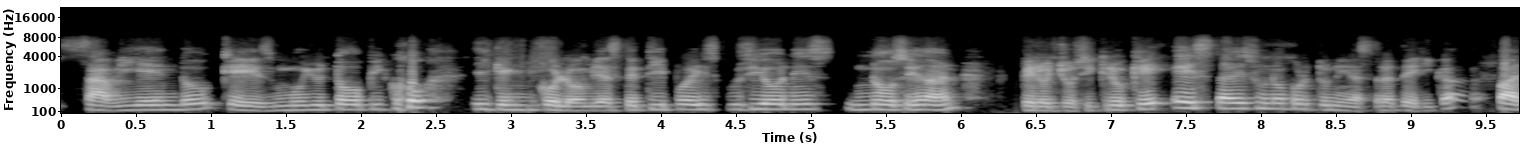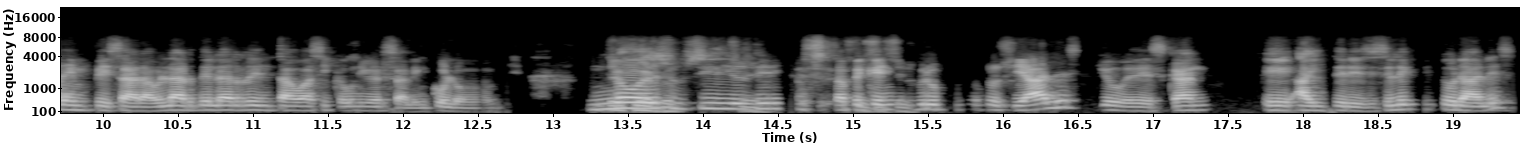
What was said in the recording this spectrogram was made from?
sabiendo que es muy utópico y que en Colombia este tipo de discusiones no se dan, pero yo sí creo que esta es una oportunidad estratégica para empezar a hablar de la renta básica universal en Colombia. no de subsidios dirigidos a pequeños grupos sociales que obedezcan eh, a intereses electorales,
